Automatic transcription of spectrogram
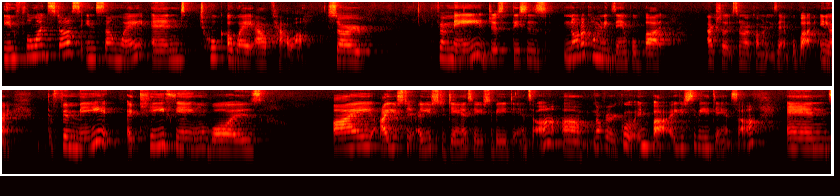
influenced us in some way and took away our power. So for me, just this is not a common example, but actually it's not a common example, but anyway, for me, a key thing was I I used to I used to dance. I used to be a dancer. Um, not very good, but I used to be a dancer, and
